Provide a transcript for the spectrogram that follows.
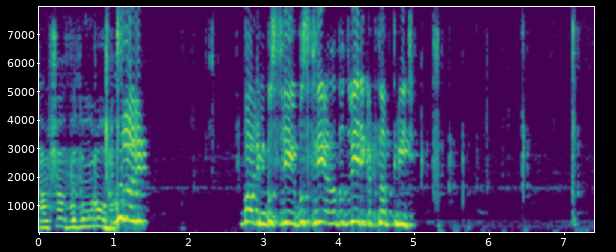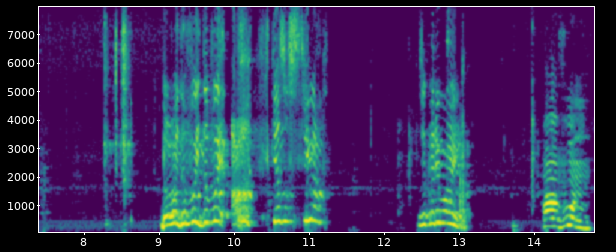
Там все в изумрудах. Валим! Валим быстрее, быстрее, надо двери как-то открыть. Давай, давай, давай. А, я застрял. Закрывай. А, вон он.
